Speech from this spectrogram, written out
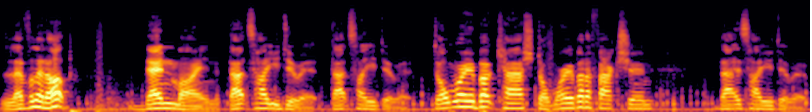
level it up, then mine. That's how you do it. That's how you do it. Don't worry about cash. Don't worry about a faction. That is how you do it.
